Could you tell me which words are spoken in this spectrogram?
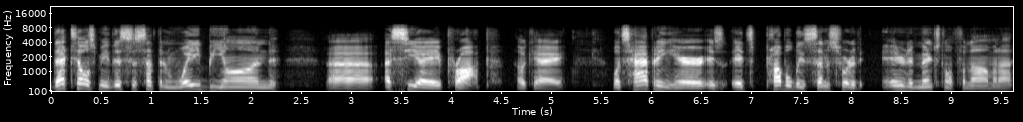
that tells me this is something way beyond uh, a CIA prop. Okay, what's happening here is it's probably some sort of interdimensional phenomena.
